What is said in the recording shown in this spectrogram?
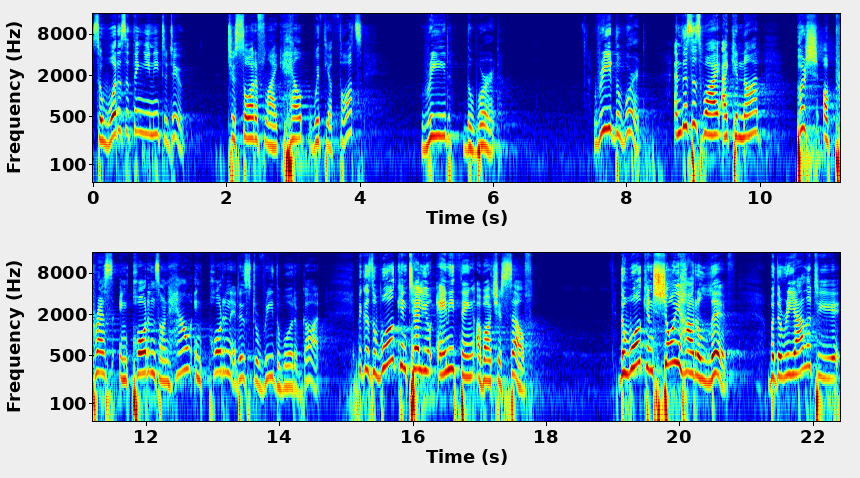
So, what is the thing you need to do to sort of like help with your thoughts? Read the Word. Read the Word. And this is why I cannot push or press importance on how important it is to read the Word of God. Because the world can tell you anything about yourself, the world can show you how to live. But the reality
